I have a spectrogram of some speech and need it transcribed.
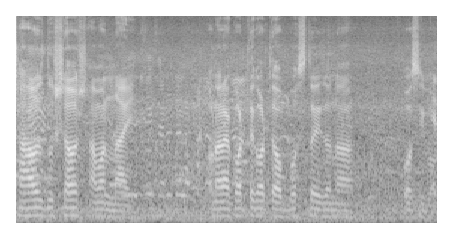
সাহস দুঃসাহস আমার নাই। ওনারা করতে করতে অভ্যস্ত এই জন্য পসিবল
